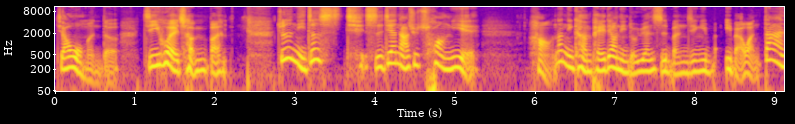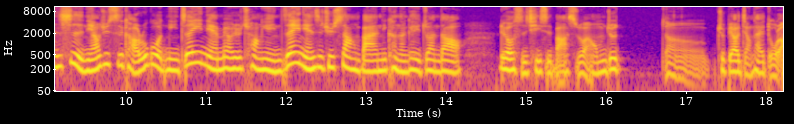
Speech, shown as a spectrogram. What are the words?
教我们的机会成本。就是你这时时间拿去创业，好，那你可能赔掉你的原始本金一百一百万。但是你要去思考，如果你这一年没有去创业，你这一年是去上班，你可能可以赚到六十、七十、八十万。我们就呃，就不要讲太多了，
